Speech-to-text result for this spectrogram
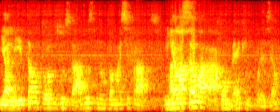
e ali estão todos os dados que não estão mais cifrados. Em ah. relação a, a, home banking, por exemplo,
